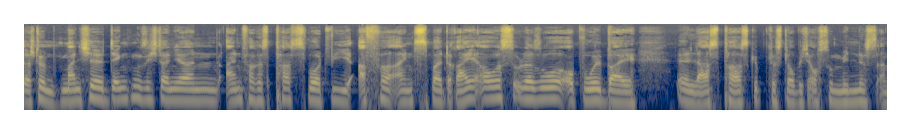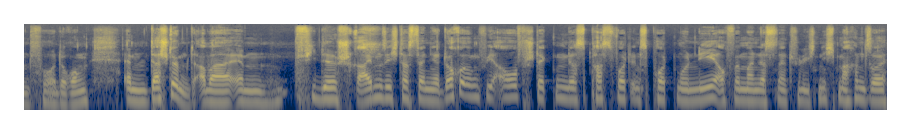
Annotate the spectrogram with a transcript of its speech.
das stimmt. Manche denken sich dann ja ein einfaches Passwort wie Affe123 aus oder so, obwohl bei äh, LastPass gibt es, glaube ich, auch so Mindestanforderungen. Ähm, das stimmt, aber ähm, viele schreiben sich das dann ja doch irgendwie auf, stecken das Passwort ins Portemonnaie, auch wenn man das natürlich nicht machen soll.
